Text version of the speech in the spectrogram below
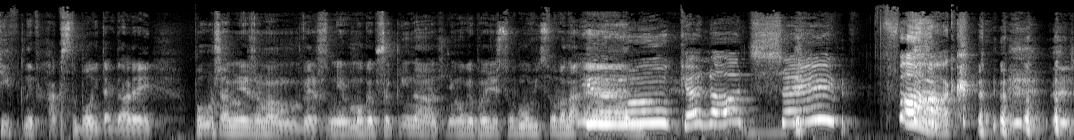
Heathcliff, Huxtable i tak dalej, poucza mnie, że mam, wiesz, nie mogę przeklinać, nie mogę powiedzieć, mówić słowa na N. You cannot say fuck! Wiesz,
